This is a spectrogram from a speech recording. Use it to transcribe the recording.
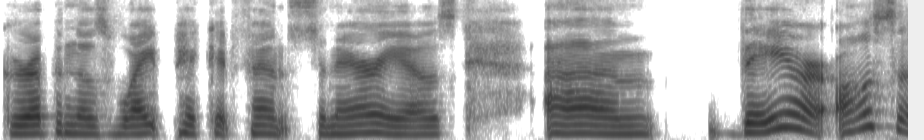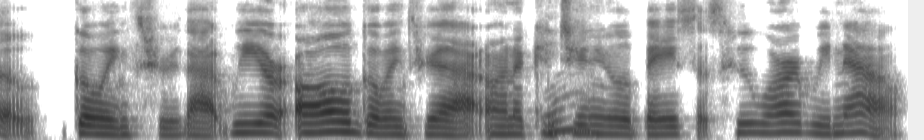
grew up in those white picket fence scenarios, um, they are also going through that. We are all going through that on a Yeah. continual basis. Who are we now?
